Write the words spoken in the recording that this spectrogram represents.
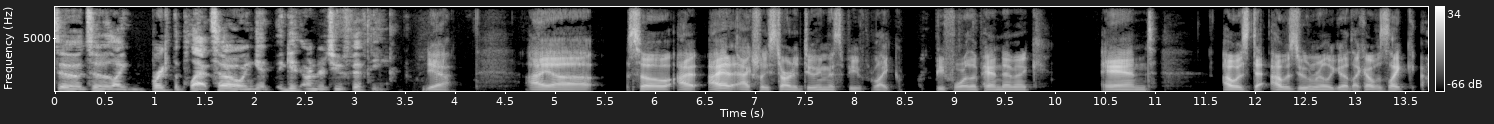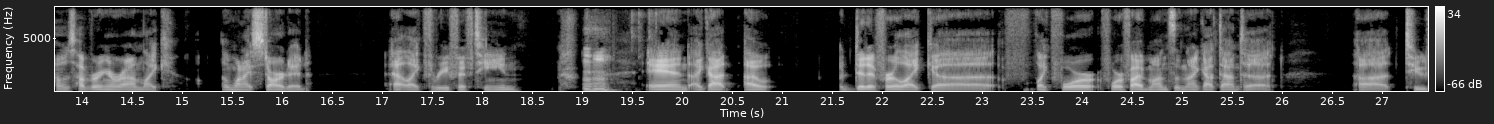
to to like break the plateau and get get under 250. Yeah. I uh so I I had actually started doing this be, like before the pandemic, and I was de- I was doing really good. Like I was like I was hovering around like when I started at like three fifteen, mm mm-hmm. and I got I did it for like uh like four four or five months, and then I got down to uh two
